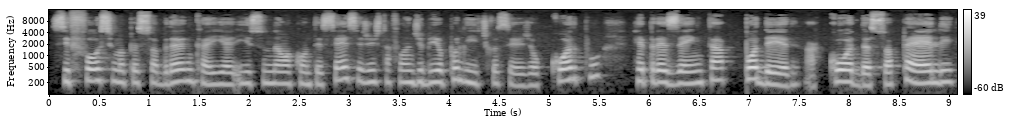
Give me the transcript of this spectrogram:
se fosse uma pessoa branca e isso não acontecesse, a gente está falando de biopolítica, ou seja, o corpo representa poder, a cor da sua pele,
